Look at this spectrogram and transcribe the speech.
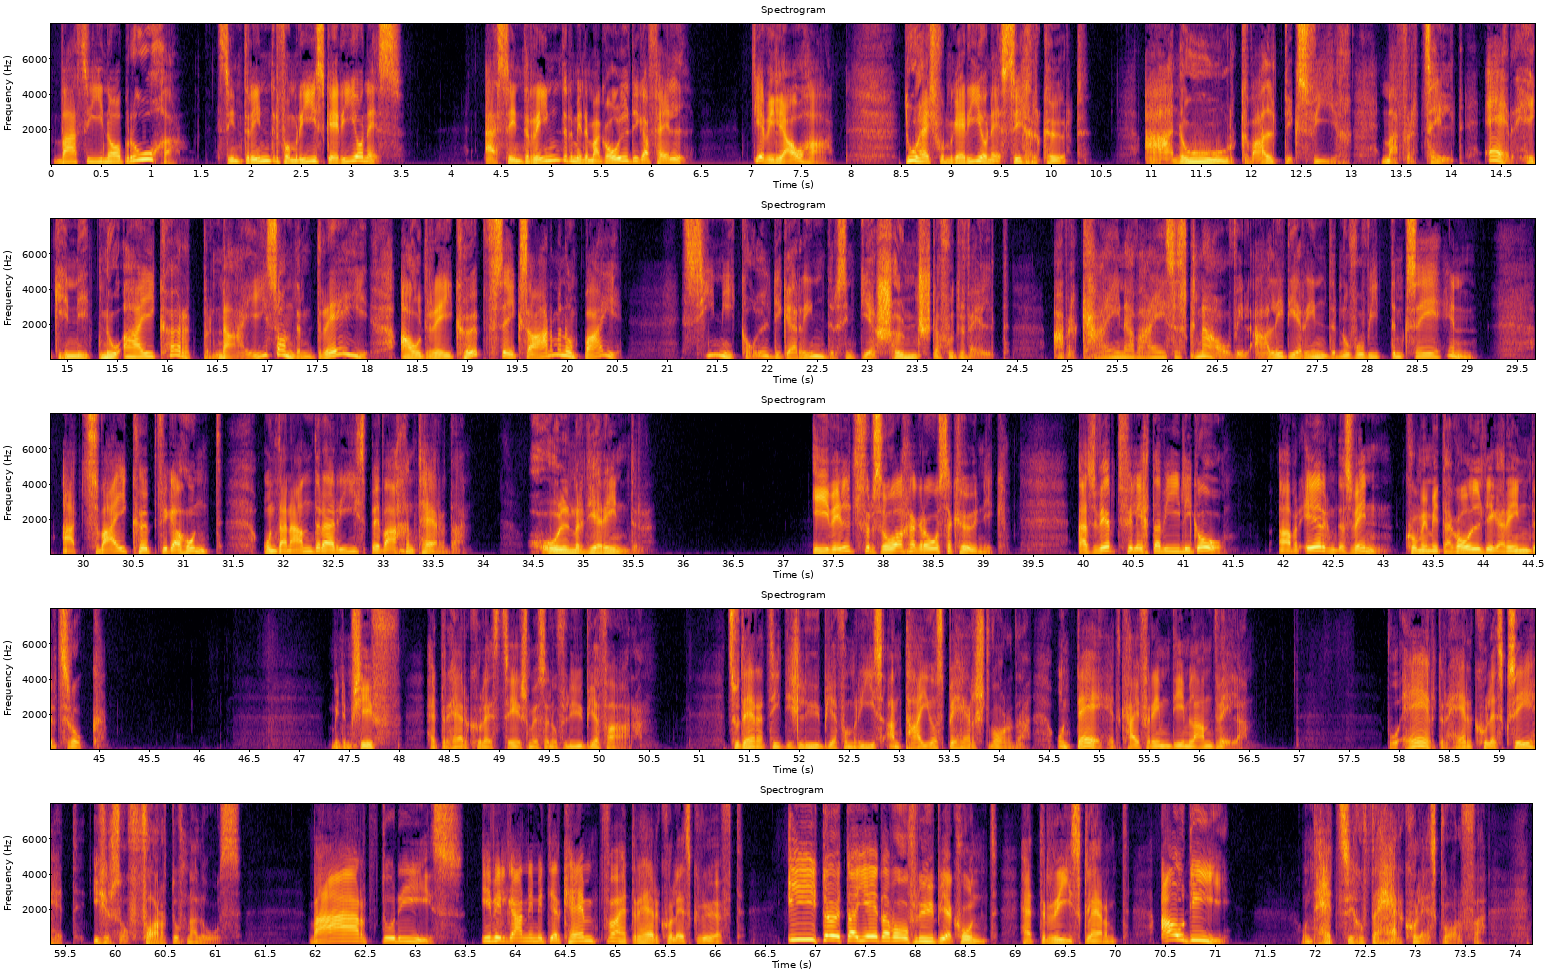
Was ich noch brauche, sind Rinder vom Reis Geriones. Es sind Rinder mit einem goldigen Fell. Die will ich auch haben. Du hast vom Geriones sicher gehört. Ah, nur gewaltiges Viech. Man erzählt, er hätte nicht nur einen Körper, nein, sondern drei. Auch drei Köpfe, sechs Arme und Beine. Seine goldigen Rinder sind die schönsten der Welt. Aber keiner weiß es genau, weil alle die Rinder nur von weitem gesehen haben. Ein zweiköpfiger Hund und ein anderer Reis bewachen die Herde. Hol mir die Rinder. Ich will's versuchen, grosser König. Es wird vielleicht eine Weile gehen, aber irgendwann komme ich mit der goldigen Rinder zurück. Mit dem Schiff hat der Herkules zuerst auf Libyen fahren. Zu dieser Zeit ist Libyen vom Reis Antaios beherrscht worden und der hat keine Fremde im Land wählen. Wo er der Herkules gesehen hat, ist er sofort auf ihn los. Wart, du Reis! Ich will gar nicht mit dir kämpfen, hat der Herkules gerufen. Ich töte jeden, der auf Libyen kommt, hat der Reis gelernt. Auch die! Und hat sich auf den Herkules geworfen.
